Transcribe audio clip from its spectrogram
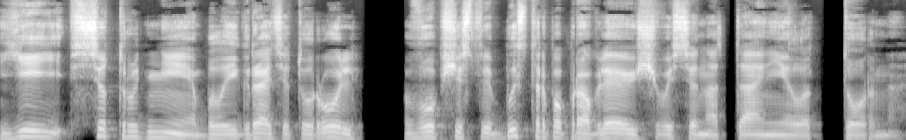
Ей все труднее было играть эту роль, в обществе быстро поправляющегося Натаниэла Торна.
